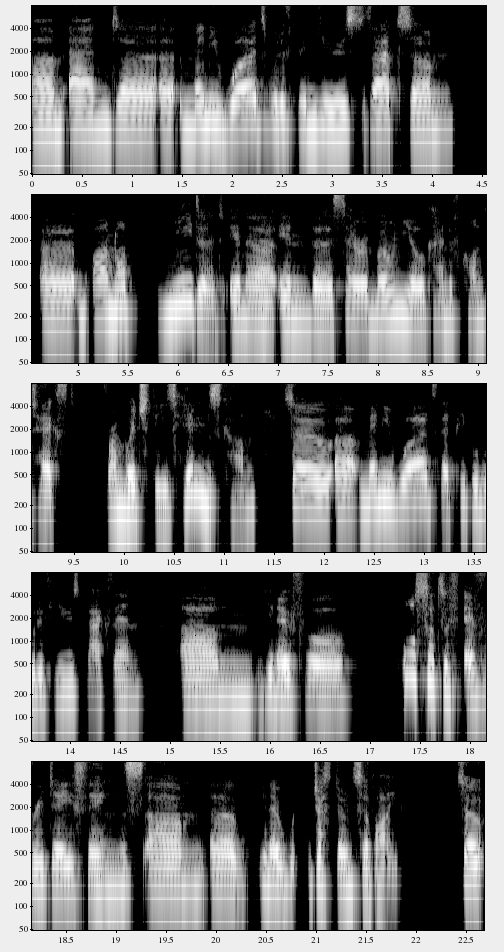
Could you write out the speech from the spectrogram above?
um, and uh, uh, many words would have been used that um, uh, are not needed in a in the ceremonial kind of context from which these hymns come. So uh, many words that people would have used back then, um, you know, for all sorts of everyday things, um, uh, you know, just don't survive. So,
